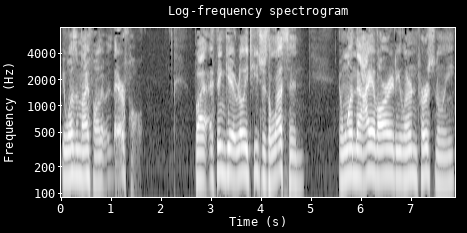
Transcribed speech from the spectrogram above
it wasn't my fault, it was their fault. But I think it really teaches a lesson, and one that I have already learned personally,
